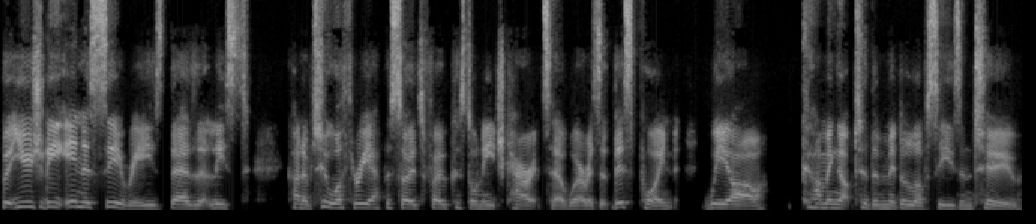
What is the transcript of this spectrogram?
But usually in a series, there's at least kind of two or three episodes focused on each character. Whereas at this point, we are coming up to the middle of season two,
